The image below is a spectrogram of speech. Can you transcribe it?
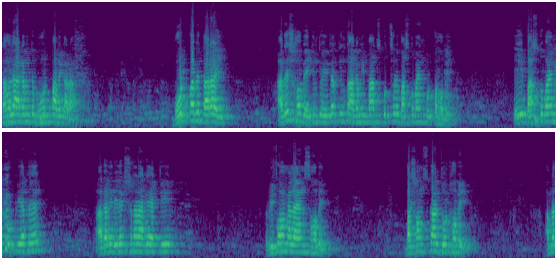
তাহলে আগামীতে ভোট পাবে কারা? ভোট পাবে তারাই আদেশ হবে, কিন্তু এটার কিন্তু আগামী পাঁচ বছরে বাস্তবায়ন করতে হবে। এই বাস্তবায়ন প্রক্রিয়াতে আগামীর ইলেকশনের আগে একটি রিফর্ম অ্যালায়েন্স হবে বা সংস্কার জোট হবে। আমরা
